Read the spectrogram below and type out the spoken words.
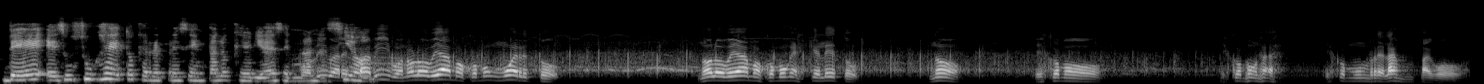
de, es un sujeto que representa lo que debería de ser una Bolívar nación. está vivo, no lo veamos como un muerto, no lo veamos como un esqueleto, no, es como, es como una, es como un relámpago,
